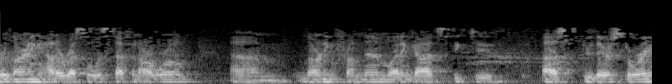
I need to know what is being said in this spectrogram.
we're learning how to wrestle with stuff in our world um, learning from them, letting God speak to us through their story.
